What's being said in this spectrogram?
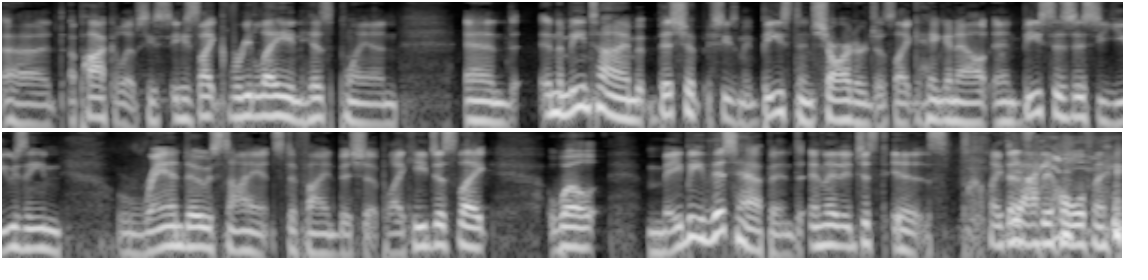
uh, Apocalypse. He's he's like relaying his plan, and in the meantime, Bishop, excuse me, Beast and Shard are just like hanging out, and Beast is just using rando science to find Bishop. Like he just like, well, maybe this happened, and then it just is. Like that's Yeah. the whole thing.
